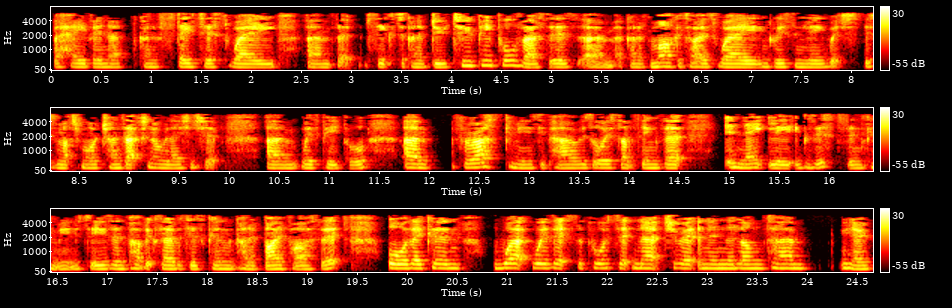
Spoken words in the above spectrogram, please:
behave in a kind of statist way um, that seeks to kind of do to people versus um, a kind of marketized way increasingly, which is much more transactional relationship um, with people. Um, for us, community power is always something that innately exists in communities and public services can kind of bypass it or they can work with it, support it, nurture it and in the long term you know,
